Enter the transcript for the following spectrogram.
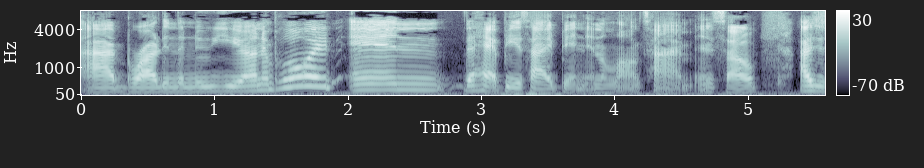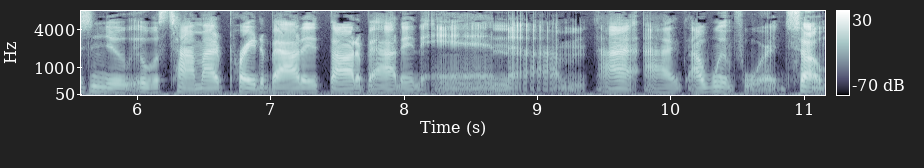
I brought in the new year unemployed and the happiest I had been in a long time. And so I just knew it was time. I prayed about it, thought about it, and um, I, I, I went for it. So,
